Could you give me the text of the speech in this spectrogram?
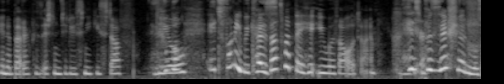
in a better position to do sneaky stuff deal? Well, It's funny because that's what they hit you with all the time. his here. position was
